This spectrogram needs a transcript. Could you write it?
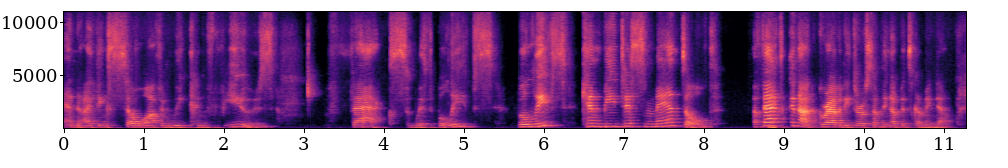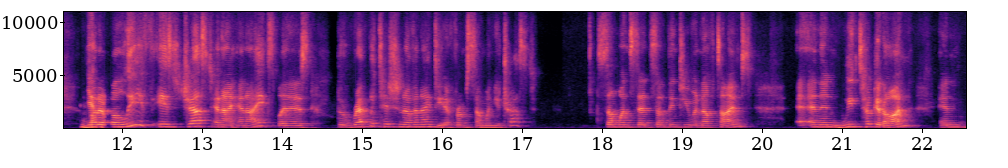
And I think so often we confuse facts with beliefs. Beliefs can be dismantled. A fact cannot. Gravity throws something up, it's coming down. Yep. But a belief is just, and I and I explain it as the repetition of an idea from someone you trust someone said something to you enough times and then we took it on and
